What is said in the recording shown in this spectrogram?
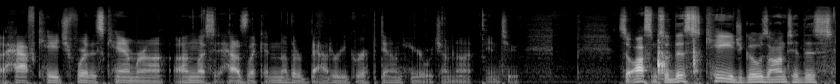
a half cage for this camera unless it has like another battery grip down here which I'm not into. So awesome. So this cage goes onto this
